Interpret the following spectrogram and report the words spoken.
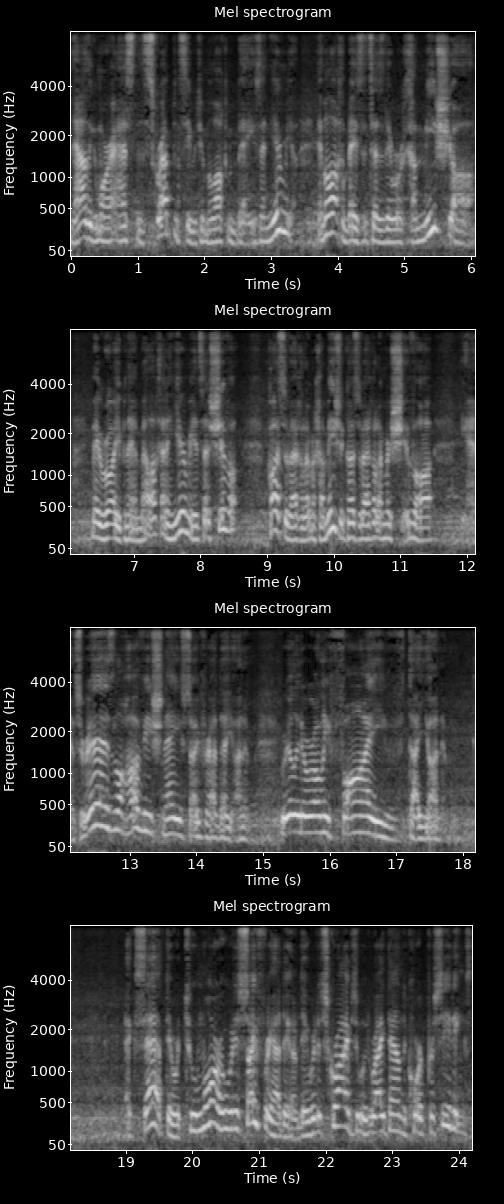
Now the Gemara asks the discrepancy between Malachim Beis and Yirmiyah. In Malachim Beis it says there were Chamisha Meiroi Pnei Melech, and in Yirmiyah it says Shiva. Kosav Echad Amar Chamisha, Shiva. The answer is Lahavi Shnei Sefer Dayanim. Really, there were only five Dayanim except there were two more who were the Sefer Hadayanim. They were the scribes who would write down the court proceedings.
